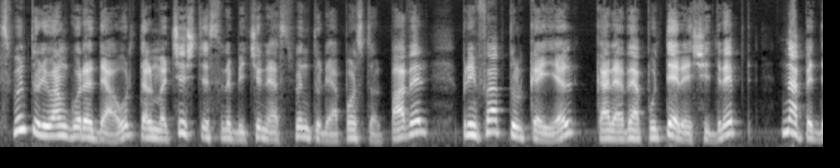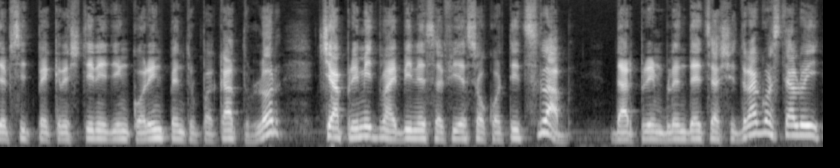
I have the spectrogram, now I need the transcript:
Sfântul Ioan Gură de Aur tălmăcește slăbiciunea Sfântului Apostol Pavel prin faptul că el, care avea putere și drept, n-a pedepsit pe creștinii din Corint pentru păcatul lor, ci a primit mai bine să fie socotit slab, dar prin blândețea și dragostea lui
